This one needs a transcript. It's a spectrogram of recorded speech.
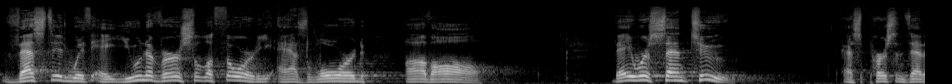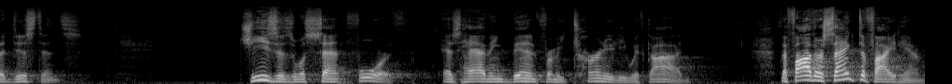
vested with a universal authority as Lord of all. They were sent too as persons at a distance. Jesus was sent forth as having been from eternity with God. The Father sanctified him,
